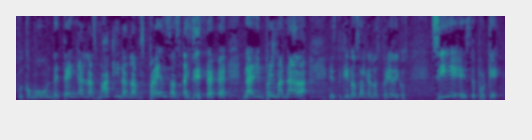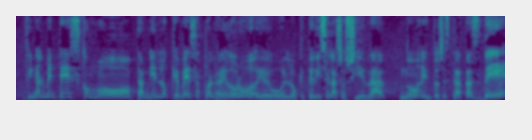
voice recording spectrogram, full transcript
fue como un detengan las máquinas, las prensas, nadie imprima nada, este, que no salgan los periódicos. Sí, este, porque finalmente es como también lo que ves a tu alrededor o, eh, lo que te dice la sociedad, ¿no? Entonces tratas de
